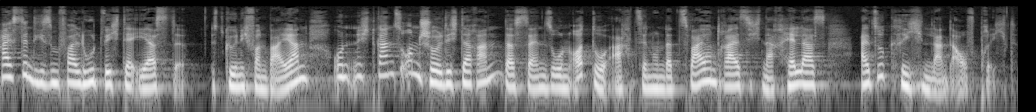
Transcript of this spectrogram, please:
heißt in diesem Fall Ludwig I., ist König von Bayern und nicht ganz unschuldig daran, dass sein Sohn Otto 1832 nach Hellas, also Griechenland, aufbricht.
